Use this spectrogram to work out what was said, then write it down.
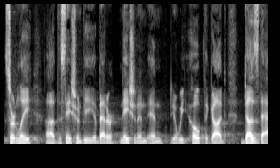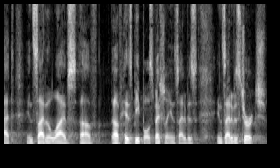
Certainly, uh, this nation would be a better nation. And, and, you know, we hope that God does that inside of the lives of, of his people, especially inside of his, inside of his church.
